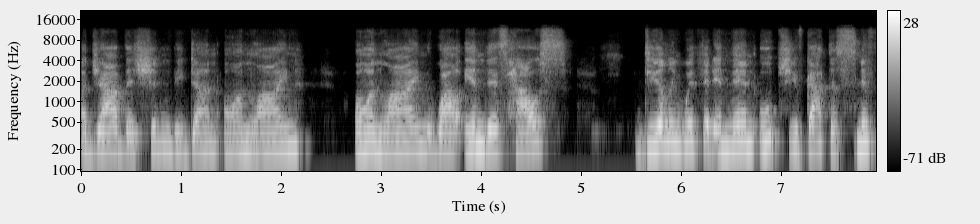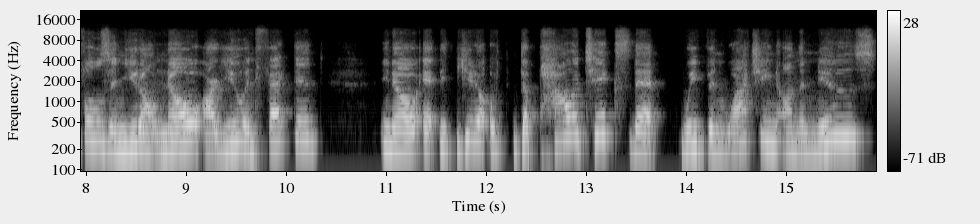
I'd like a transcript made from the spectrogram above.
a job that shouldn't be done online, online while in this house, dealing with it. And then, oops, you've got the sniffles and you don't know, are you infected? You know, it, you know, the politics that we've been watching on the news,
